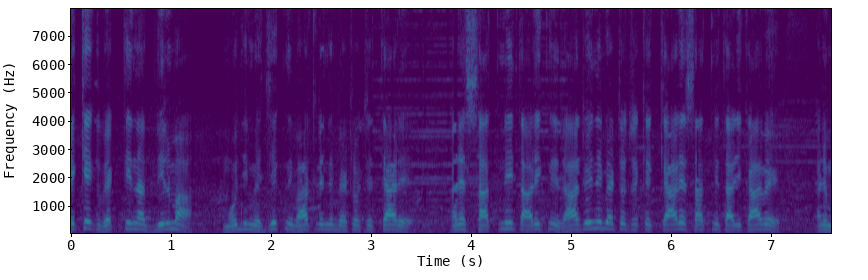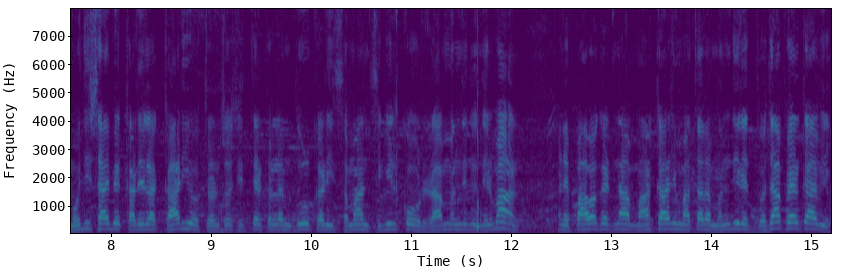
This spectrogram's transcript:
એક એક વ્યક્તિના દિલમાં મોદી મેજિકની વાત લઈને બેઠો છે ત્યારે અને સાતમી તારીખની રાહ જોઈને બેઠો છે કે ક્યારે સાતમી તારીખ આવે. અને મોદી સાહેબે કરેલા કાર્યો ત્રણસો સિત્તેર કલમ દૂર કરી સમાન સિવિલ કોડ, રામ મંદિરનું નિર્માણ અને પાવાગઢના મહાકાળી માતાના મંદિરે ધ્વજા ફેરકાવી.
